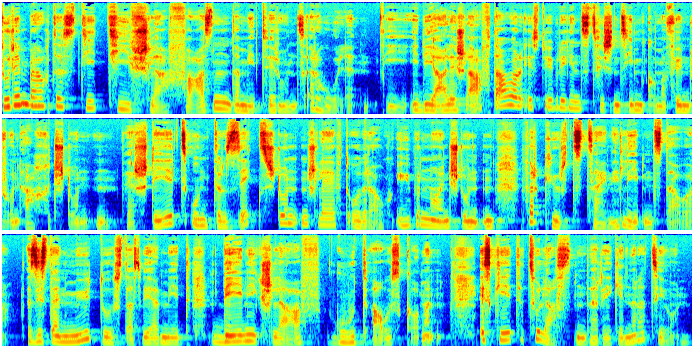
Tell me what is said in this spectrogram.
Zudem braucht es die Tiefschlafphasen, damit wir uns erholen. Die ideale Schlafdauer ist übrigens zwischen 7,5 und 8 Stunden. Wer stets unter 6 Stunden schläft oder auch über 9 Stunden, verkürzt seine Lebensdauer. Es ist ein Mythos, dass wir mit wenig Schlaf gut auskommen. Es geht zu Lasten der Regeneration.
